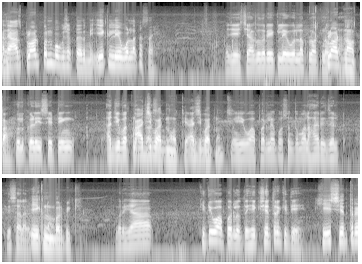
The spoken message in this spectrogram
आणि आज प्लॉट पण बघू शकता तुम्ही. एक लेवलला कसा आहे? म्हणजे याच्या अगोदर एक लेवलला प्लॉट प्लॉट नव्हता. फुलकळी सेटिंग अजिबात अजिबात. नव्हती अजिबात नव्हती. हे वापरल्यापासून तुम्हाला हा रिझल्ट दिसायला लागला. एक नंबर पैकी बरं ह्या किती वापरलं होतं? हे क्षेत्र किती आहे? हे क्षेत्र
